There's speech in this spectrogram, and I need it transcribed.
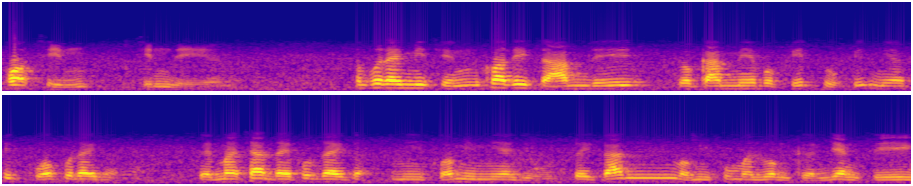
เพราะสินสินดี ถ้าผู้ใดมีสินข้อที่สามดีตัวกรรมเมียบุพิษถูกพิษเมียพิษผัวผู้ใดก็เกิดมาชาติใดผู้ใดก็มีผัวมีเมียอยู่ด้วยกันบ่มีผู้มาล่วงเกินแย่งซิง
